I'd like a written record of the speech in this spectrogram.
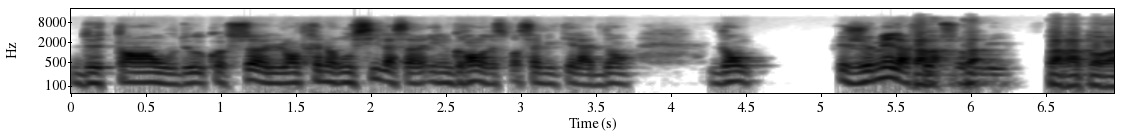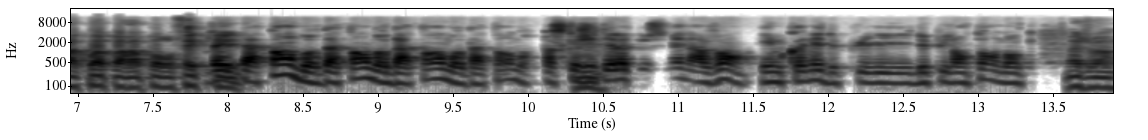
de temps ou de quoi que ce soit. L'entraîneur aussi, là, ça a une grande responsabilité là-dedans. Donc, je mets la faute sur lui. Par rapport à quoi? Par rapport au fait que. Ben, d'attendre, d'attendre, d'attendre, d'attendre. Parce que hmm. j'étais là deux semaines avant et il me connaît depuis, depuis longtemps. Donc, je vois.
